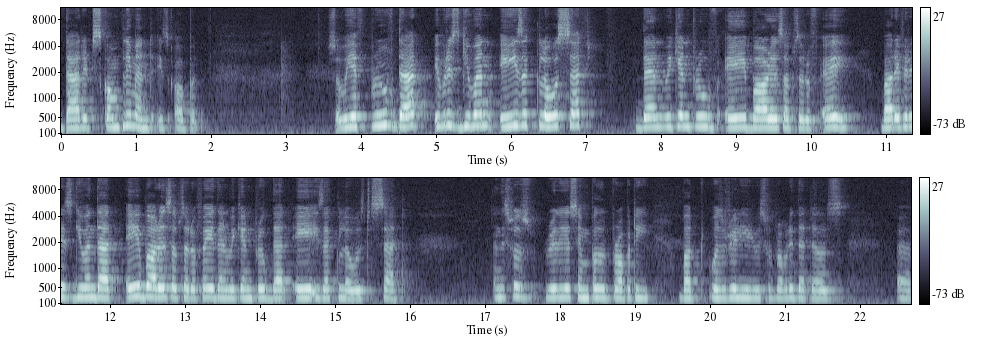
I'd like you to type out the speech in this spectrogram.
That its complement is open. So we have proved that if it is given A is a closed set, then we can prove A bar is a subset of A but if it is given that A bar is a subset of A, then we can prove that A is a closed set. And this was really a simple property, but was really a useful property that tells uh,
